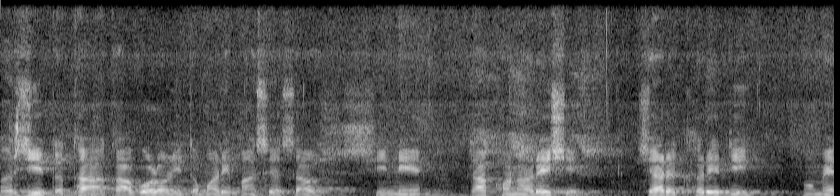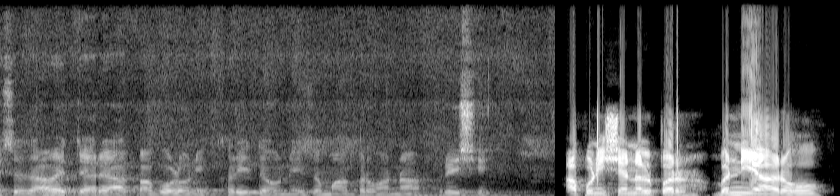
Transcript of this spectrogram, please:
અરજી તથા કાગળોની તમારી પાસે સાવસીને રાખવાના રહેશે. જ્યારે ખરીદીનો મેસેજ આવે ત્યારે આ કાગળોની ખરીદોને જમા કરવાના રહેશે. આપણી ચેનલ પર બન્યા રહો.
